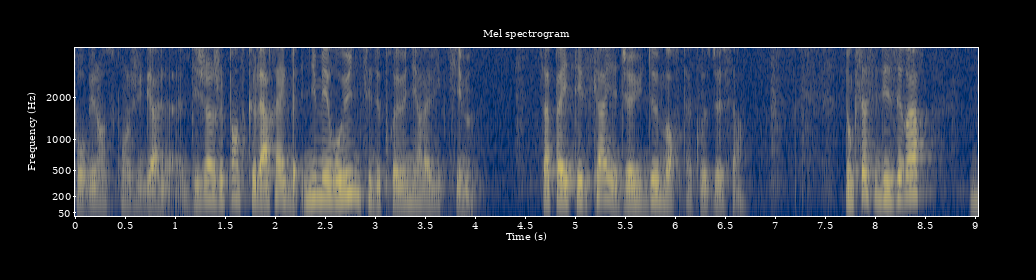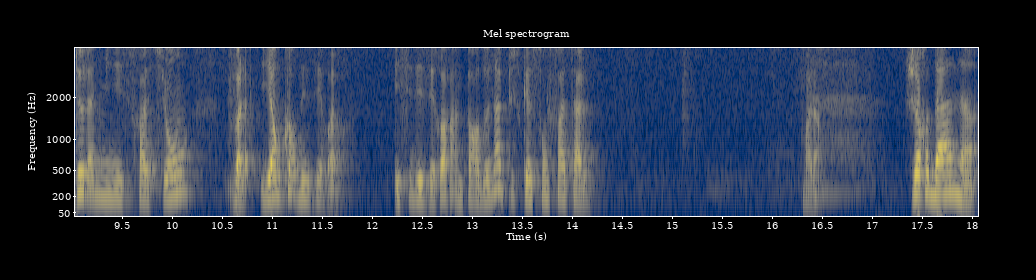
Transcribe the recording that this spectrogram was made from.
pour violence conjugale, déjà, je pense que la règle numéro une, c'est de prévenir la victime. Ça n'a pas été le cas, il y a déjà eu deux mortes à cause de ça. Donc ça, c'est des erreurs de l'administration. Voilà, il y a encore des erreurs. Et c'est des erreurs impardonnables puisqu'elles sont fatales. Voilà. Jordan,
